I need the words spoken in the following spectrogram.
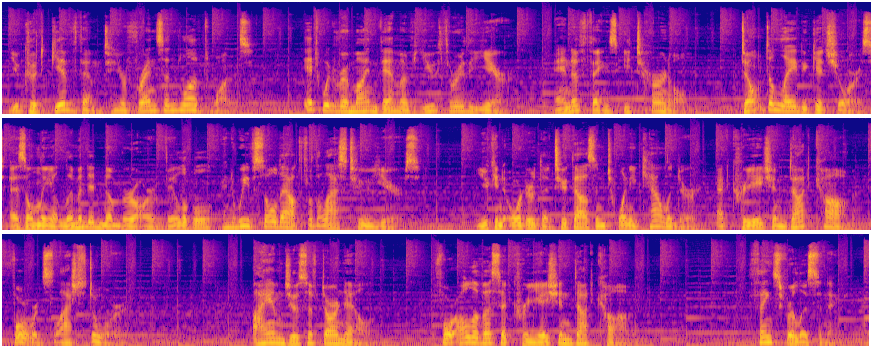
You could give them to your friends and loved ones. It would remind them of you through the year and of things eternal don't delay to get yours, as only a limited number are available and we've sold out for the last two years. You can order the 2020 calendar at creation.com forward slash store. I am Joseph Darnell. For all of us at creation.com, thanks for listening.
